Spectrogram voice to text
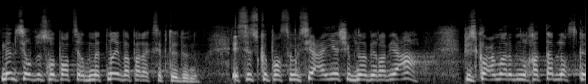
Même si on veut se repentir de maintenant, il ne va pas l'accepter de nous. Et c'est ce que pensait aussi Ayyash ibn Abi Rabi'a. Puisque Omar ibn Khattab, lorsque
